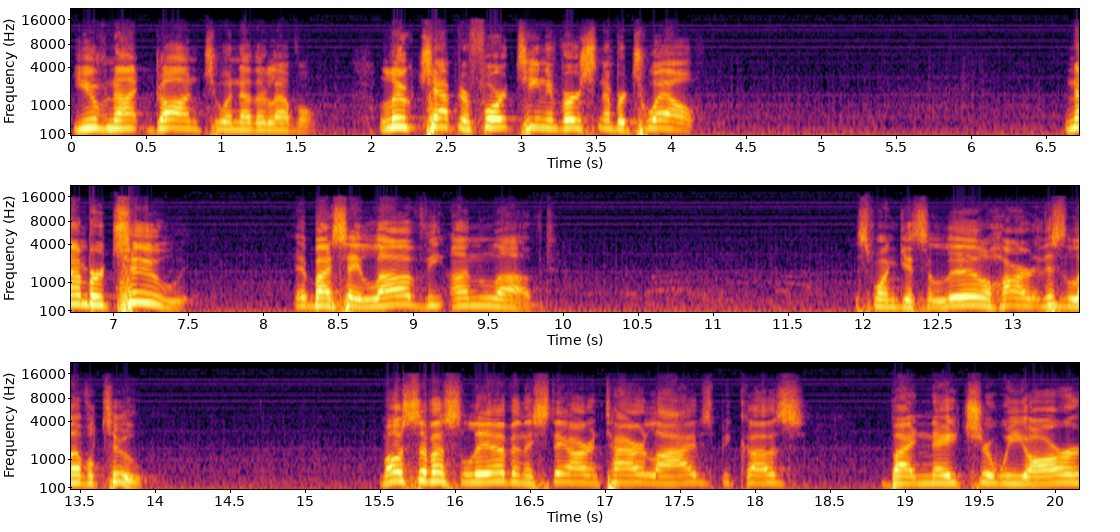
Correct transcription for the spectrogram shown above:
You've not gone to another level. Luke chapter 14 and verse number 12. Number two, everybody say, love the unloved. This one gets a little harder. This is level two. Most of us live and they stay our entire lives because by nature we are,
